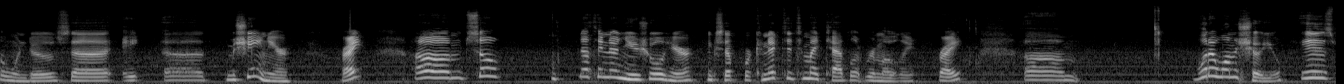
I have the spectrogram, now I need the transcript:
a Windows uh, 8 uh, machine here, right? Um, so nothing unusual here, except we're connected to my tablet remotely, right? Um, what I want to show you is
